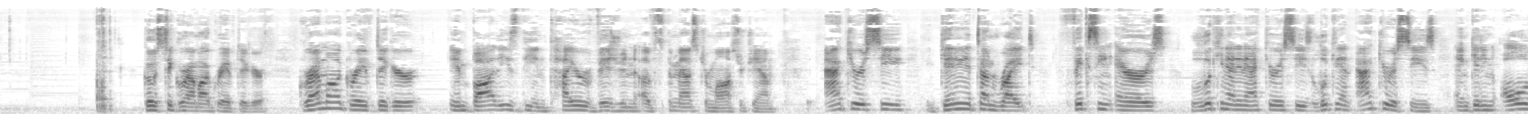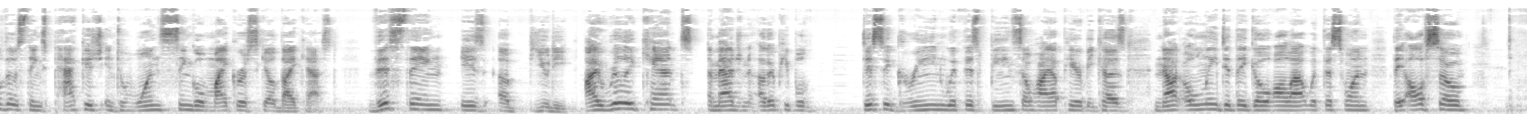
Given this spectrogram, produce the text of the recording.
goes to Grandma Gravedigger. Grandma Gravedigger embodies the entire vision of Spin Master Monster Jam. Accuracy, getting it done right, fixing errors, looking at inaccuracies, looking at accuracies, and getting all of those things packaged into one single micro scale diecast. This thing is a beauty. I really can't imagine other people disagreeing with this being so high up here because not only did they go all out with this one, they also,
